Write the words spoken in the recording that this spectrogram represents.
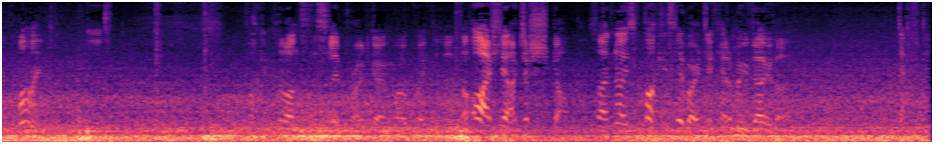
Never mind. Hmm. Fucking pull onto the slip road going well quick and then oh, actually, I just stopped. Like, no, it's fucking slip road, dickhead. I moved over. Dafty.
